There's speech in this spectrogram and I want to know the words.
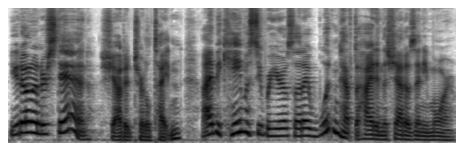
You don't understand, shouted Turtle Titan. I became a superhero so that I wouldn't have to hide in the shadows anymore.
